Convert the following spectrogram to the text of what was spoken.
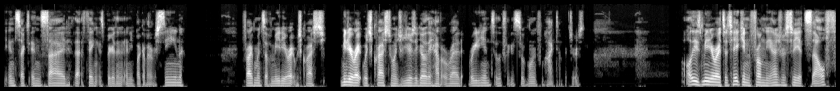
The insect inside that thing is bigger than any bug I've ever seen. Fragments of a meteorite which crashed meteorite which crashed 200 years ago. They have a red radiance. It looks like it's still glowing from high temperatures. All these meteorites are taken from the Azure City itself.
